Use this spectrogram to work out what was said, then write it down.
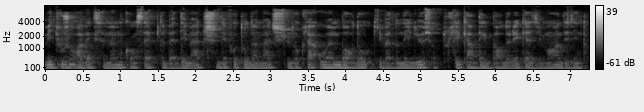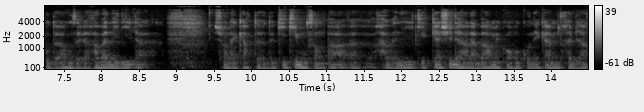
mais toujours avec ce même concept bah, des matchs, des photos d'un match. Donc là, OM Bordeaux qui va donner lieu sur toutes les cartes des Bordelais quasiment à des intruders. Vous avez Ravanelli là, sur la carte de Kiki Moussampa, euh, Ravanelli qui est caché derrière la barre mais qu'on reconnaît quand même très bien.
